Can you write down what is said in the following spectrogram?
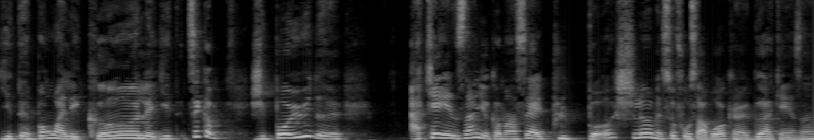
il, était bon à l'école. Tu sais, comme, j'ai pas eu de... À 15 ans, il a commencé à être plus poche, là, mais ça, faut savoir qu'un gars à 15 ans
